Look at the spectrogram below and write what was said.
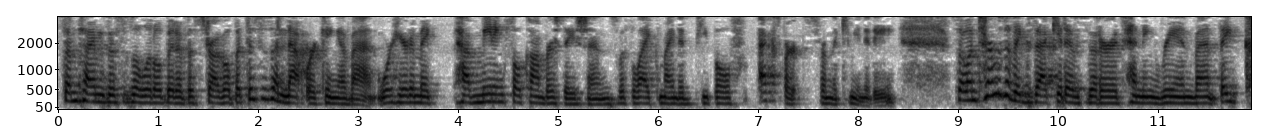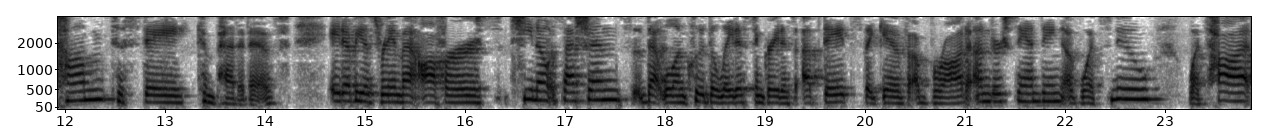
Sometimes this is a little bit of a struggle, but this is a networking event. We're here to make have meaningful conversations with like-minded people, experts from the community. So in terms of executives that are attending reInvent, they come to stay competitive. AWS reInvent offers keynote sessions that will include the latest and greatest updates that give a broad understanding of what's new, what's hot,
